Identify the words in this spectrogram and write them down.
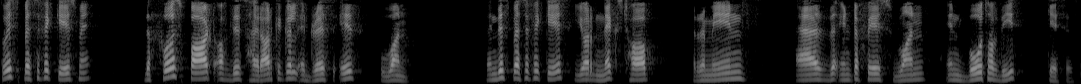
تو اس اسپیسیفک کیس میں the first part of this hierarchical address is one in this specific case your next hop remains as the interface one in both of these cases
